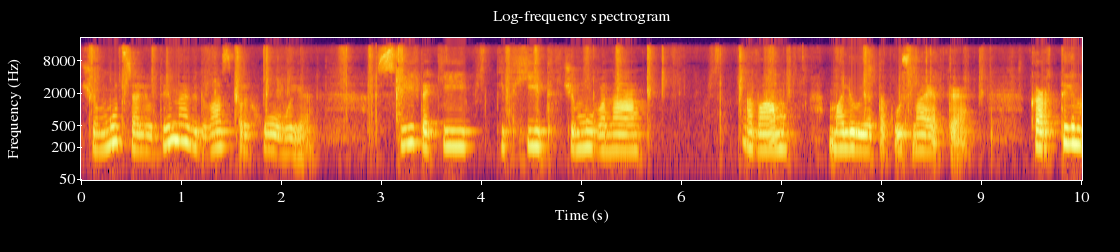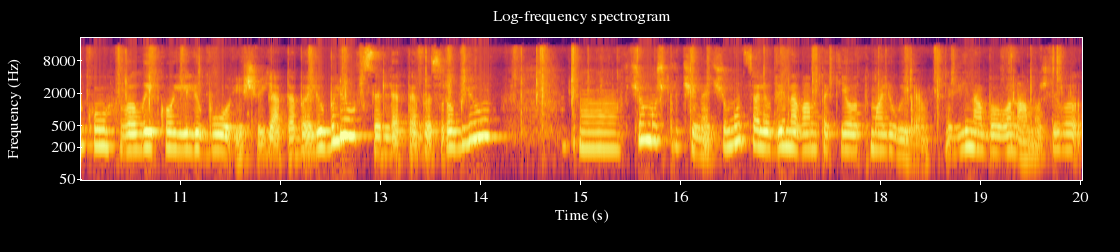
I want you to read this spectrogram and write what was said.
Чому ця людина від вас приховує свій такий підхід? Чому вона вам малює таку, знаєте, картинку великої любові, що я тебе люблю, все для тебе зроблю. В чому ж причина? Чому ця людина вам таке от малює? Він або вона? Можливо,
